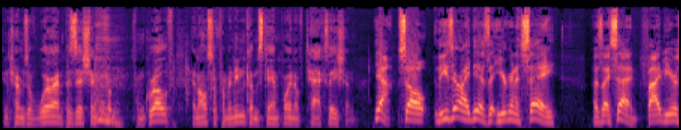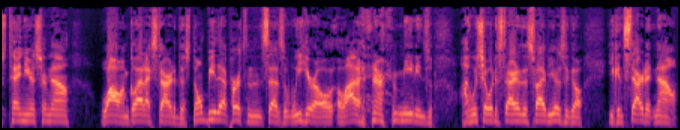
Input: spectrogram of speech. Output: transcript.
in terms of where I'm positioned from from growth and also from an income standpoint of taxation. Yeah. So these are ideas that you're going to say, as I said, five years, 10 years from now, wow, I'm glad I started this. Don't be that person that says that we hear a, a lot of in our meetings, I wish I would have started this five years ago. You can start it now.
